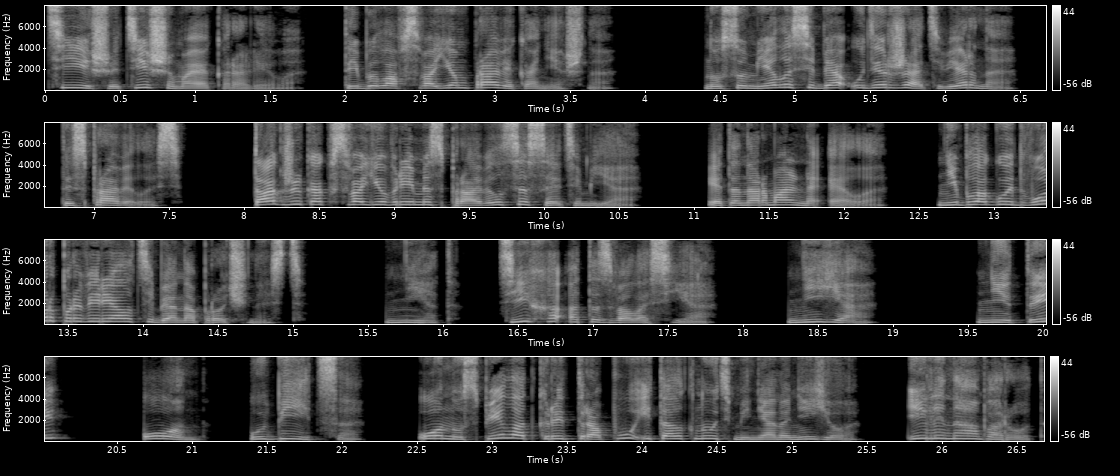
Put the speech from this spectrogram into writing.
«Тише, тише, моя королева. Ты была в своем праве, конечно. Но сумела себя удержать, верно? Ты справилась. Так же, как в свое время справился с этим я. Это нормально, Элла. Неблагой двор проверял тебя на прочность. Нет, тихо отозвалась я. Не я. Не ты? Он, убийца. Он успел открыть тропу и толкнуть меня на нее. Или наоборот.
